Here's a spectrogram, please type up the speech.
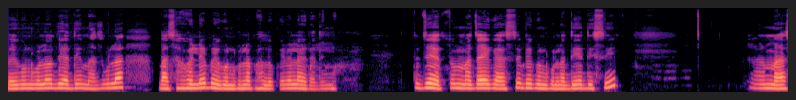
বেগুনগুলোও দিয়ে দিই মাছগুলা। বাছা হইলে বেগুনগুলো ভালো করে লাইরা দিব তো যেহেতু জায়গা আছে, বেগুনগুলো দিয়ে দিছি। আর মাছ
